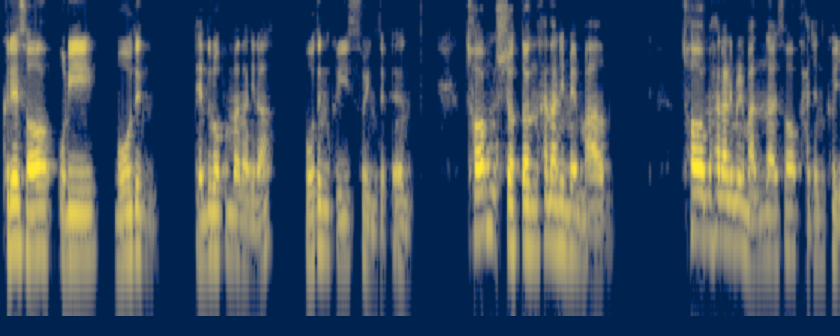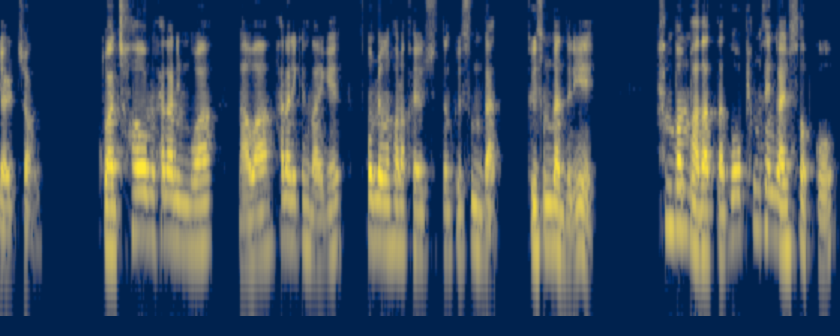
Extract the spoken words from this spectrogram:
그래서 우리 모든 베드로뿐만 아니라 모든 그리스도인들은 처음 주셨던 하나님의 마음, 처음 하나님을 만나서 가진 그 열정, 또한 처음 하나님과 나와 하나님께서 나에게 소명을 허락하여 주셨던 그 순간, 그 순간들이 한 번 받았다고 평생 갈 수 없고,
